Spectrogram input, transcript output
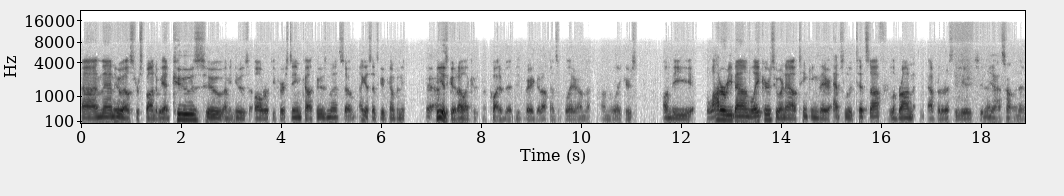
Uh, and then who else responded? We had Kuz, who I mean, he was all rookie first team. Kyle Kuzma, so I guess that's good company. Yeah. He is good. I like Kuzma quite a bit. He's a very good offensive player on the on the Lakers. On the lottery bound Lakers, who are now tanking their absolute tits off. LeBron out for the rest of the year. Yeah, I saw that.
